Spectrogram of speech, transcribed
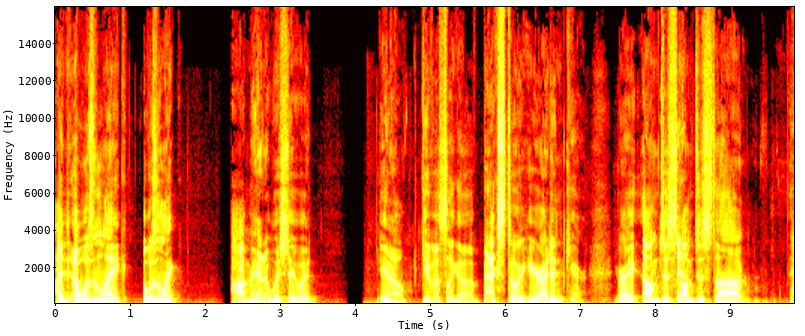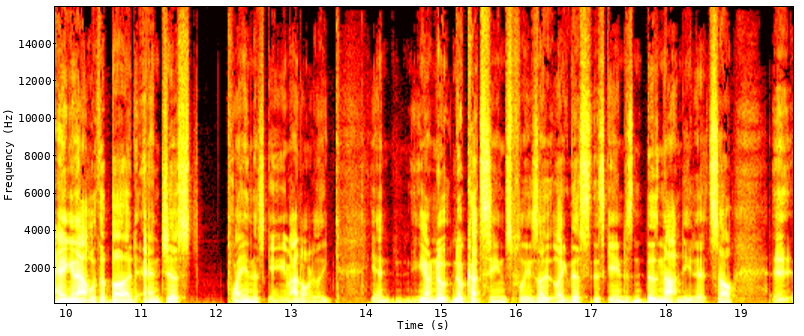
I I wasn't like I wasn't like, oh man, I wish they would, you know, give us like a backstory here. I didn't care, right? I'm just yeah. I'm just uh, hanging out with a bud and just playing this game. I don't really, yeah, you know, no no cutscenes, please. I, like this this game does does not need it. So. It,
